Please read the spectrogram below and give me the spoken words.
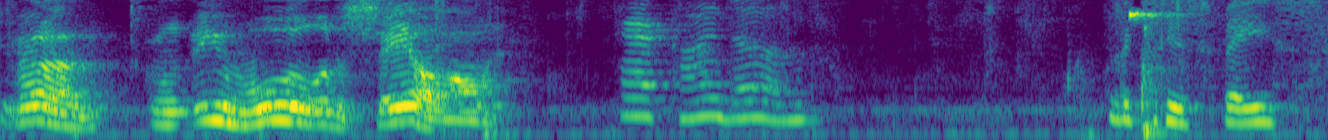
Yeah, I'm eating wood with a shell on it. Yeah, kind of. Look at his face.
